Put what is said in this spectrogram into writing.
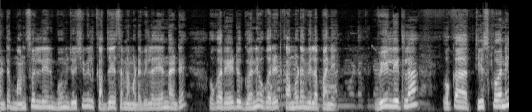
అంటే మనుషులు లేని భూమి చూసి వీళ్ళు కబ్జా చేస్తారన్నమాట. వీళ్ళది ఏంటంటే ఒక రేటు కొని ఒక రేటు కమ్మడం వీళ్ళ పని. వీళ్ళు ఇట్లా ఒక తీసుకొని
